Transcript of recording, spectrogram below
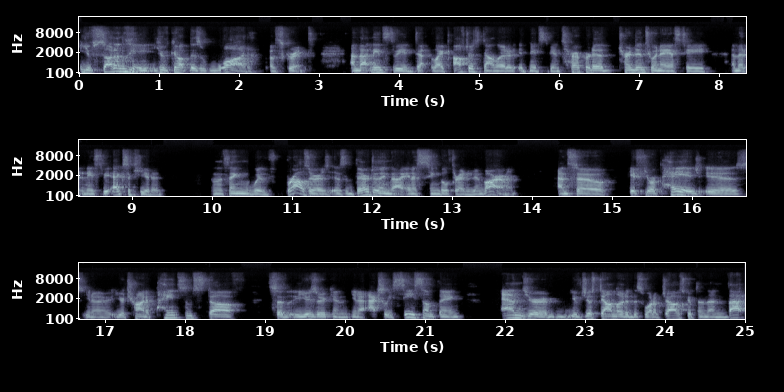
you've suddenly, you've got this wad of script. And that needs to be, like, after it's downloaded, it needs to be interpreted, turned into an AST, and then it needs to be executed. And the thing with browsers is that they're doing that in a single threaded environment. And so if your page is, you know, you're trying to paint some stuff so that the user can, you know, actually see something and you're you've just downloaded this wad of JavaScript and then that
